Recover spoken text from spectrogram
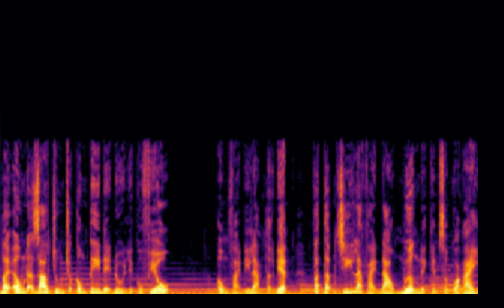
bởi ông đã giao chúng cho công ty để đổi lấy cổ phiếu. Ông phải đi làm thợ điện và thậm chí là phải đào mương để kiếm sống qua ngày.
